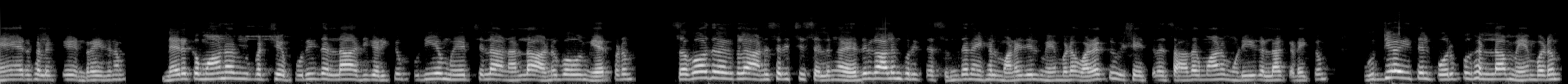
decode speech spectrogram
நேயர்களுக்கு இன்றைய தினம் நெருக்கமானவர்கள் பற்றிய புரிதெல்லாம் அதிகரிக்கும். புதிய முயற்சியில நல்ல அனுபவம் ஏற்படும். சகோதரர்களை அனுசரித்து செல்லுங்க. எதிர்காலம் குறித்த சிந்தனைகள் மனதில் மேம்படும். வழக்கு விஷயத்துல சாதகமான முடிவுகள்லாம் கிடைக்கும். உத்தியோகத்தில் பொறுப்புகள்லாம் மேம்படும்.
